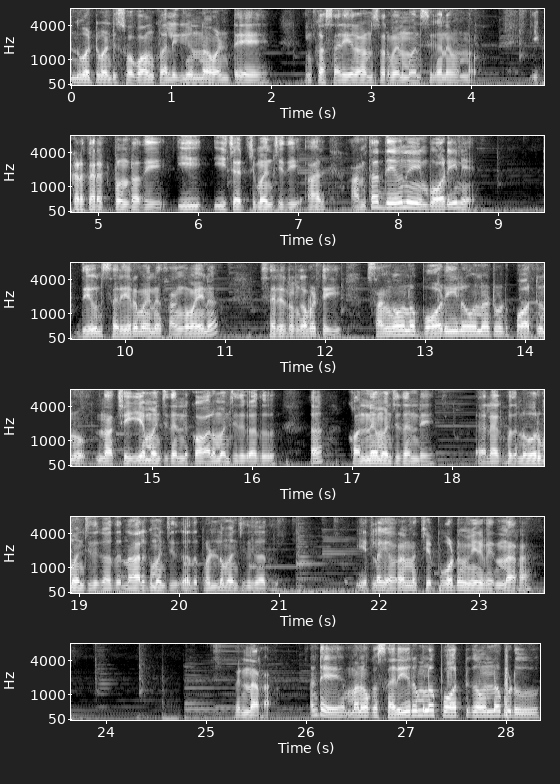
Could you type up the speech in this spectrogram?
నువ్వు అటువంటి స్వభావం కలిగి ఉన్నావంటే ఇంకా శరీరానుసరమైన మనిషిగానే ఉన్నావు. ఇక్కడ కరెక్ట్ ఉంటుంది. ఈ ఈ చర్చ్ మంచిది. అంతా దేవుని బాడీనే దేవుని శరీరమైన సంఘమైన శరీరం కాబట్టి సంఘంలో బాడీలో ఉన్నటువంటి పార్ట్ను నా చెయ్యే మంచిదండి కాలు మంచిది కాదు. కొన్నే కన్నే మంచిదండి. లేకపోతే నోరు మంచిది కాదు నాలుగు మంచిది కాదు పళ్ళు మంచిది కాదు. ఇట్లా ఎవరన్నా చెప్పుకోవడం మీరు విన్నారా? విన్నారా? అంటే మనం ఒక శరీరంలో పార్ట్గా ఉన్నప్పుడు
